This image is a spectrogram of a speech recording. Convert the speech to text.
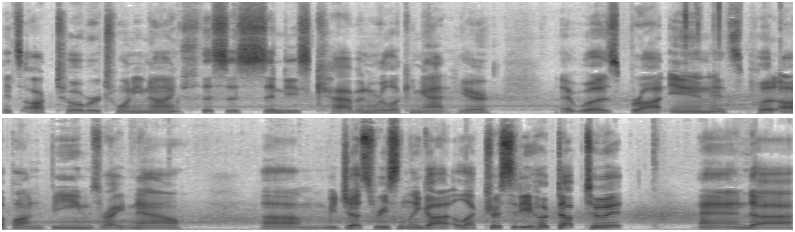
it's October 29th. This is Cindy's cabin we're looking at here. It was brought in, it's put up on beams right now. Um, we just recently got electricity hooked up to it and uh,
